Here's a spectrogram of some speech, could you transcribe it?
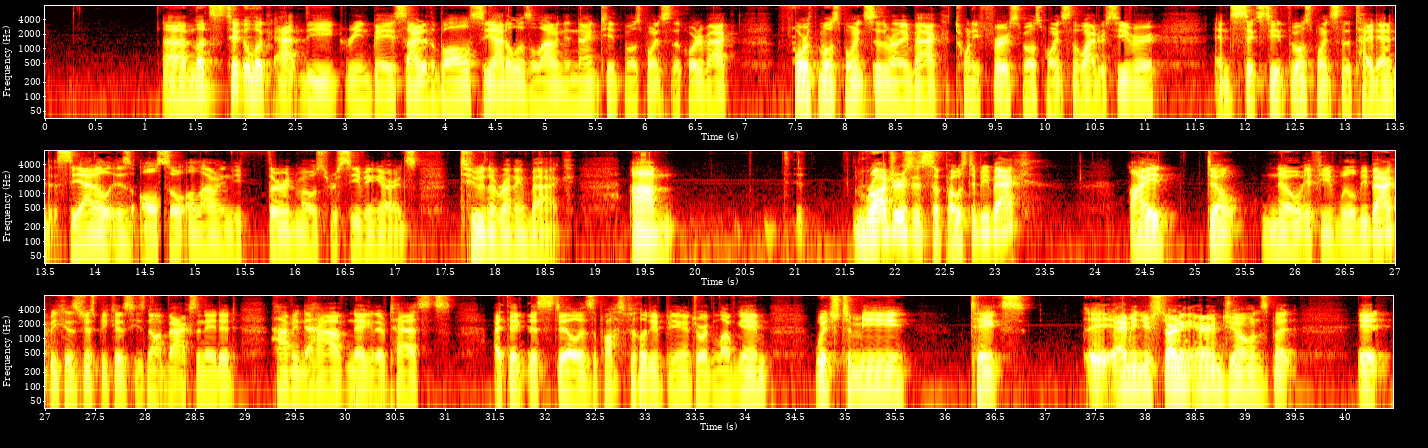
Um, let's take a look at the Green Bay side of the ball. Seattle is allowing the 19th most points to the quarterback, fourth most points to the running back, 21st most points to the wide receiver, and 16th most points to the tight end. Seattle is also allowing the third most receiving yards to the running back. Um, Rodgers is supposed to be back I don't know if he will be back because just because he's not vaccinated, having to have negative tests, I think this still is a possibility of being a Jordan Love game, which to me takes. I mean, you're starting Aaron Jones, but it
